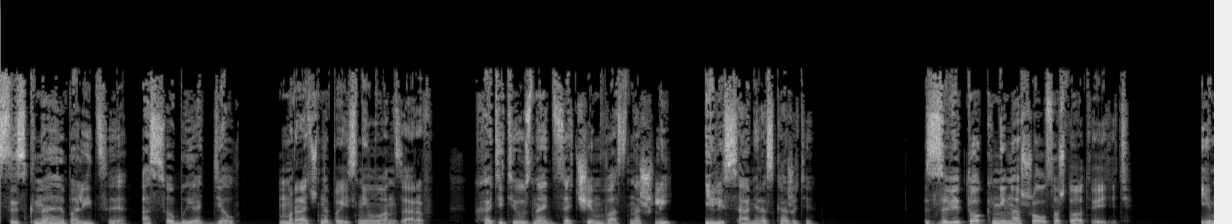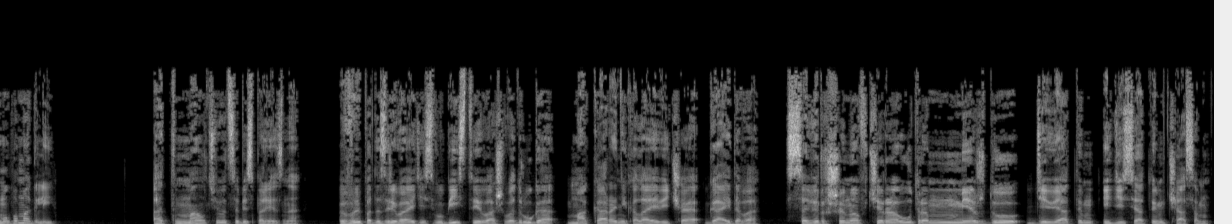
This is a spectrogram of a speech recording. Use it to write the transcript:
«Сыскная полиция, особый отдел», — мрачно пояснил Ванзаров. «Хотите узнать, зачем вас нашли? Или сами расскажете?» Завиток не нашелся, что ответить. Ему помогли. Отмалчиваться бесполезно. Вы подозреваетесь в убийстве вашего друга Макара Николаевича Гайдова. Совершено вчера утром между девятым и десятым часом.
